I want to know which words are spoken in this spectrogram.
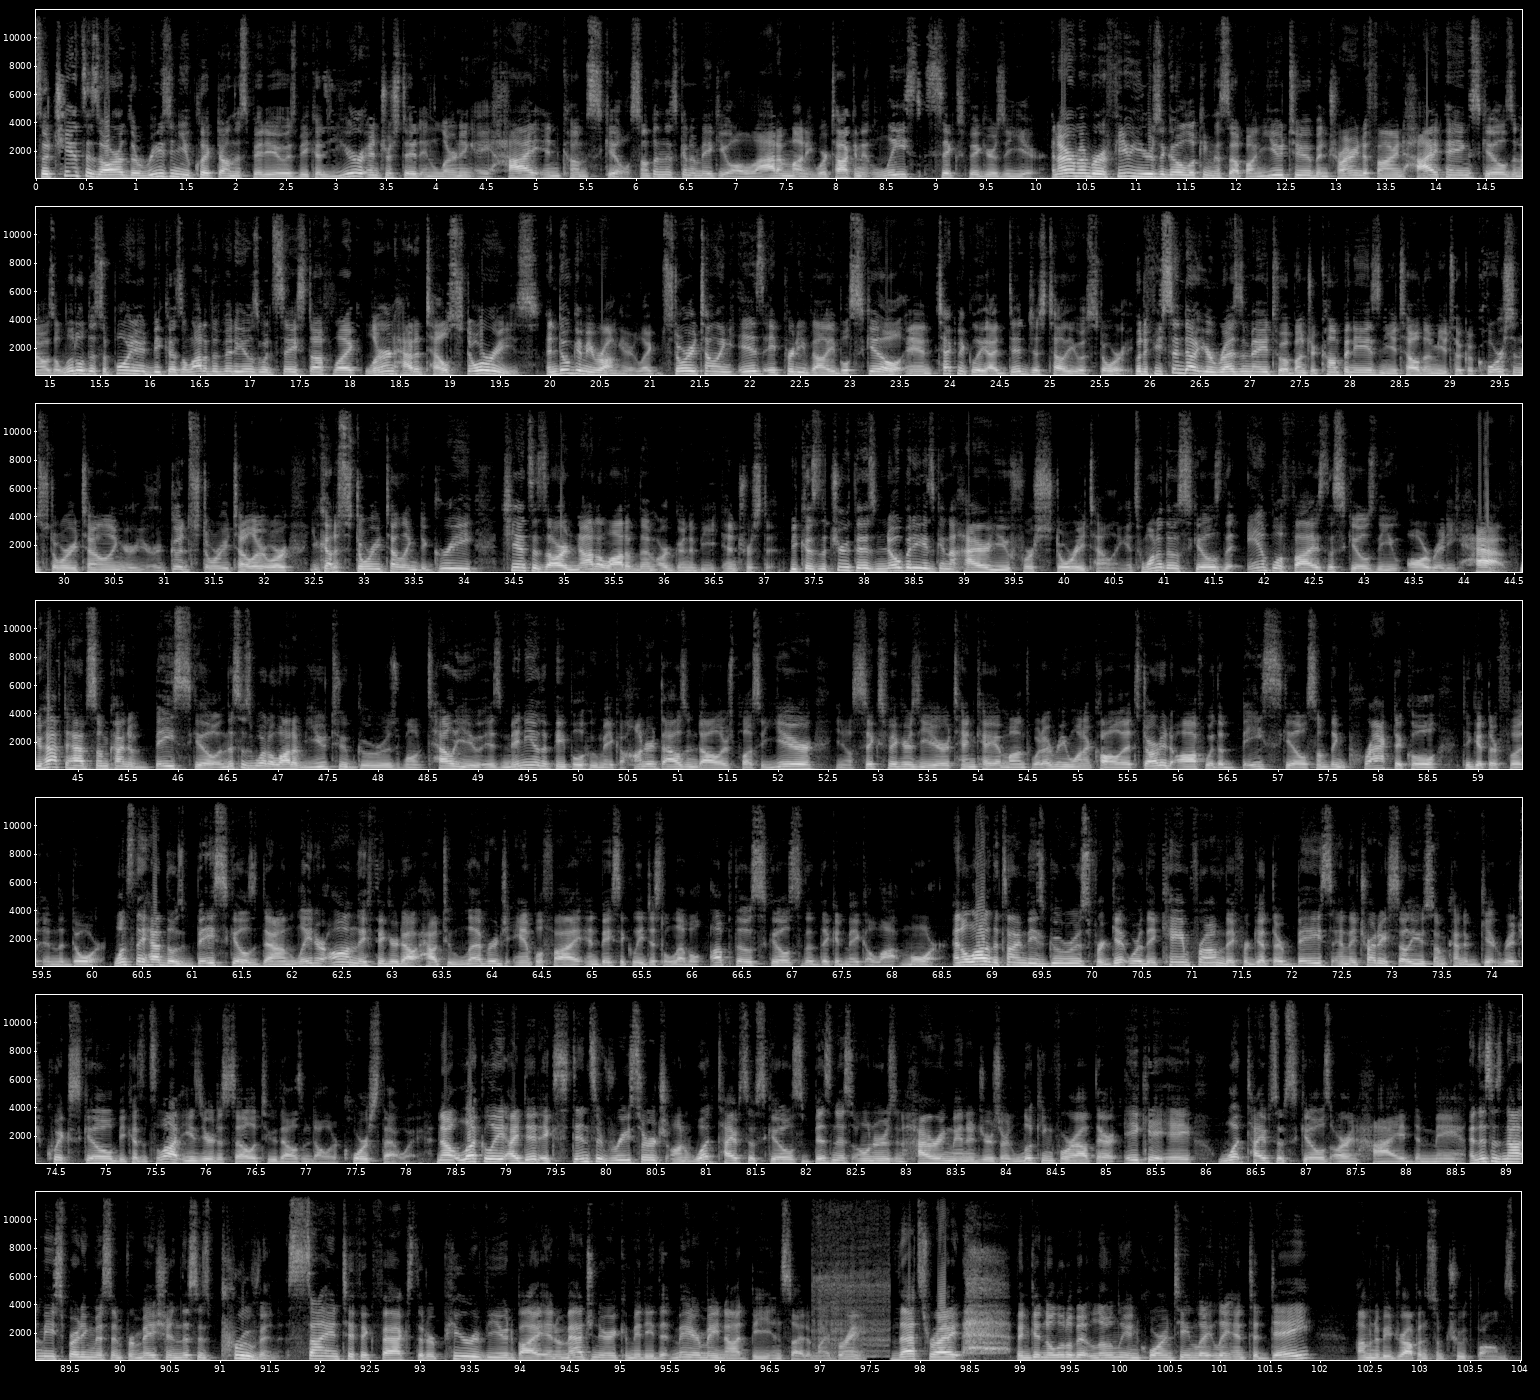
So chances are the reason you clicked on this video is because you're interested in learning a high income skill, something that's gonna make you a lot of money. We're talking at least six figures a year. And I remember a few years ago looking this up on YouTube and trying to find high paying skills and I was a little disappointed because a lot of the videos would say stuff like, learn how to tell stories. And don't get me wrong here, like storytelling is a pretty valuable skill and technically I did just tell you a story. But if you send out your resume to a bunch of companies and you tell them you took a course in storytelling or you're a good storyteller or you got a storytelling degree, chances are not a lot of them are going to be interested. Because the truth is nobody is going to hire you for storytelling. It's one of those skills that amplifies the skills that you already have. You have to have some kind of base skill and this is what a lot of YouTube gurus won't tell you is many of the people who make $100,000 plus a year, you know, six figures a year, 10K a month, whatever you want to call it, started off with a base skill, something practical to get their foot in the door. Once they had those base skills down, later on they figured out how to leverage, amplify, and basically just level up those skills so that they could make a lot more. And a lot of the time these gurus forget where they came from, they forget their base, and they try to sell you some kind of get rich quick skill because it's a lot easier to sell a $2,000 course that way. Now, luckily I did extensive research on what types of skills business owners and hiring managers are looking for out there, AKA what types of skills are in high demand. And this is not me spreading misinformation, this is proven scientific facts that are peer reviewed by an imaginary committee that may or may not be inside of my brain. That's right, been getting a little bit lonely in quarantine lately and today I'm gonna be dropping some truth bombs.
